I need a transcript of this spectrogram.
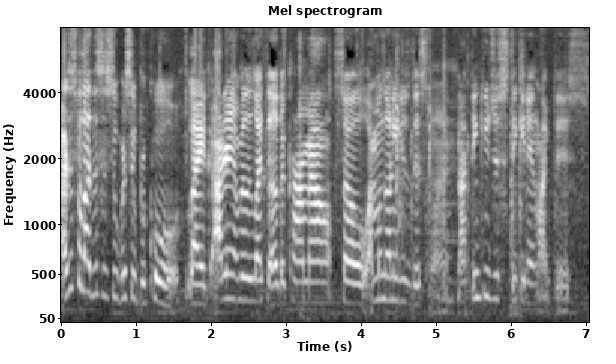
I just feel like this is super super cool. Like i didn't really like the other car mount so i'm gonna use this one. And i think you just stick it in like this.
